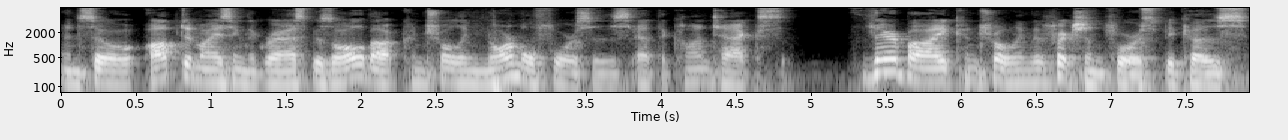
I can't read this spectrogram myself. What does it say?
and so optimizing the grasp is all about controlling normal forces at the contacts, thereby controlling the friction force because,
